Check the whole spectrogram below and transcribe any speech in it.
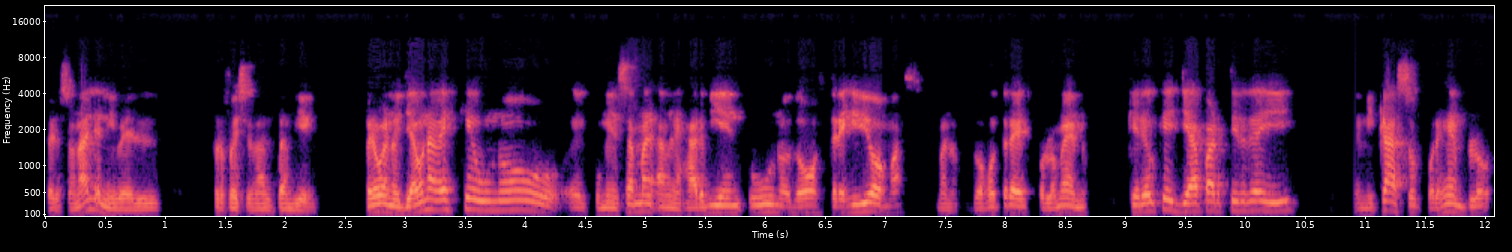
personal y a nivel profesional también. Pero bueno, ya una vez que uno eh, comienza a manejar bien uno, dos, tres idiomas, bueno, dos o tres por lo menos, creo que ya a partir de ahí, en mi caso, por ejemplo,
